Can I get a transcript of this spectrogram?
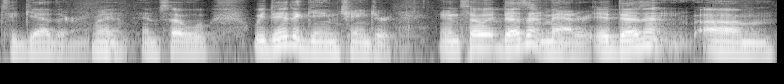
together? Right. And, and, so we did a game changer, and so it doesn't matter. It doesn't. Um,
